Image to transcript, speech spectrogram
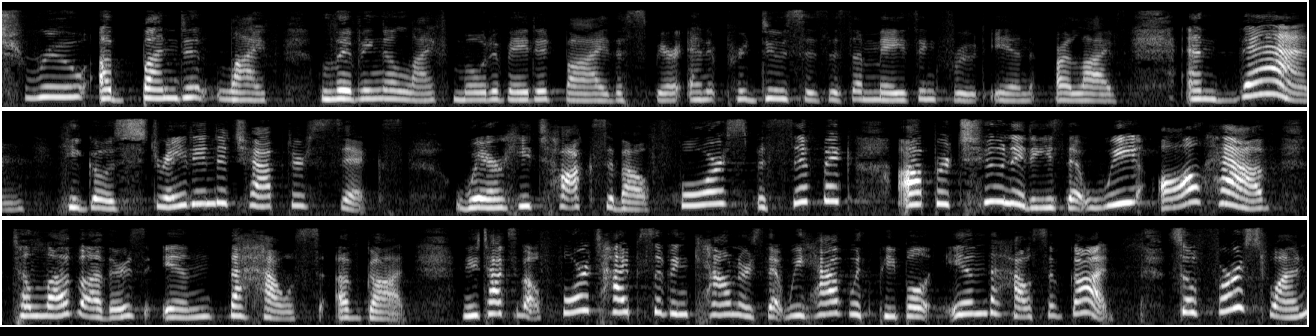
true, abundant life, living a life motivated by the Spirit, and it produces this amazing fruit in our lives. And then he goes straight into chapter 6, where he talks about four specific opportunities that we all have to love others in the house of God. And he talks about four types of encounters that we have with people in the house of God. So, first one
